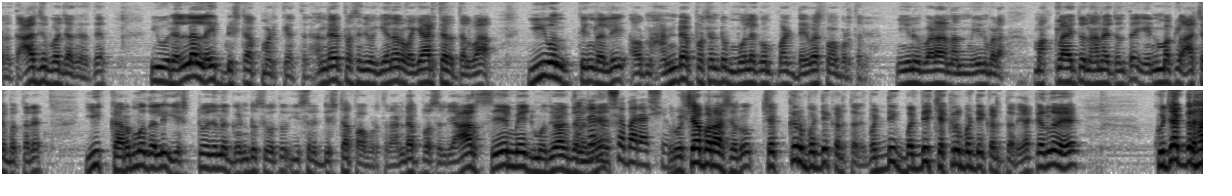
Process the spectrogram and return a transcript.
ಇರುತ್ತೆ ಆಜು ಬಾಜು ಆಗಿರುತ್ತೆ. ಇವರೆಲ್ಲ ಲೈಫ್ ಡಿಸ್ಟರ್ಬ್ ಮಾಡ್ಕೊಳ್ತಾರೆ. ಹಂಡ್ರೆಡ್ ಪರ್ಸೆಂಟ್ ಇವಾಗ ಏನಾದ್ರು ಒಗ್ಯಾಡ್ತಾ ಇರುತ್ತಲ್ವಾ? ಈ ಒಂದು ತಿಂಗಳಲ್ಲಿ ಅವ್ರನ್ನ ಹಂಡ್ರೆಡ್ ಪರ್ಸೆಂಟ್ ಮೂಲೆ ಗುಂಪು ಮಾಡಿ ಡೈವರ್ಸ್ ಮಾಡಿಬಿಡ್ತಾರೆ. ನೀನು ಬೇಡ ನಾನು ನೀನು ಬೇಡ. ಮಕ್ಕಳಾಯಿತು ನಾನಾಯ್ತು ಅಂತ ಹೆಣ್ಮಕ್ಳು ಆಚೆ ಬರ್ತಾರೆ. ಈ ಕರ್ಮದಲ್ಲಿ ಎಷ್ಟೋ ಜನ ಗಂಡು ಇವತ್ತು ಈ ಸರಿ ಡಿಸ್ಟರ್ಬ್ ಆಗ್ಬಿಡ್ತಾರೆ ಹಂಡ್ರೆಡ್ ಪರ್ಸೆಂಟ್ ಯಾರು ಸೇಮ್ ಏಜ್ ಮದುವೆ ಅಂದ್ರೆ ಋಷಭ ವೃಷಭ ರಾಶಿಯರು ಚಕ್ರ ಬಡ್ಡಿ ಕಟ್ತಾರೆ ಬಡ್ಡಿ ಬಡ್ಡಿ ಚಕ್ರ ಬಡ್ಡಿ ಕಟ್ತಾರೆ. ಯಾಕಂದರೆ ಕುಜಗ್ರಹ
